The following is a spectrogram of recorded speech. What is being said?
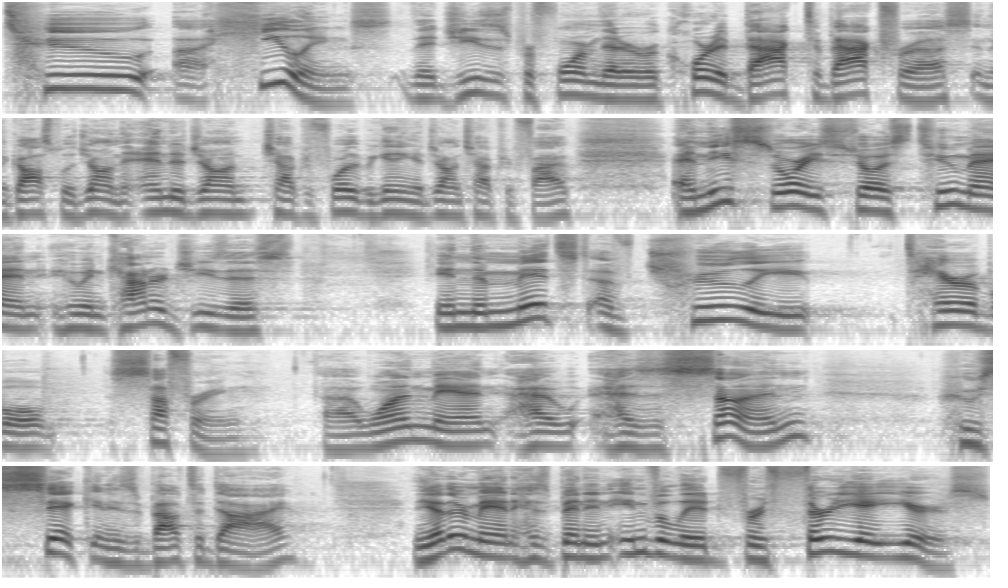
two uh, healings that Jesus performed that are recorded back to back for us in the Gospel of John, the end of John chapter 4, the beginning of John chapter 5. And these stories show us two men who encountered Jesus in the midst of truly terrible suffering. Uh, one man has a son who's sick and is about to die. The other man has been an invalid for 38 years.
